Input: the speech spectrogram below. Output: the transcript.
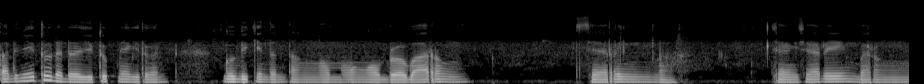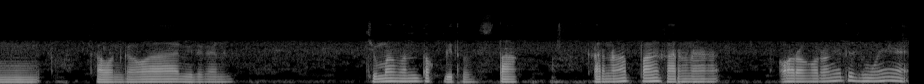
Tadinya itu udah ada YouTube-nya gitu kan. Gue bikin tentang ngomong ngobrol bareng. Sharing lah. Sharing-sharing bareng kawan-kawan gitu kan. Cuma mentok gitu stuck. Karena apa? Karena orang-orang itu semuanya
